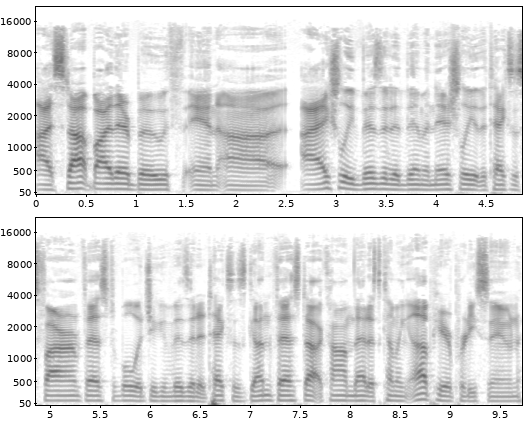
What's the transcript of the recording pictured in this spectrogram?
I stopped by their booth and uh, I actually visited them initially at the Texas Firearm Festival, which you can visit at texasgunfest.com. That is coming up here pretty soon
